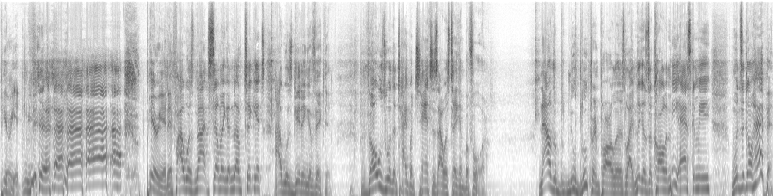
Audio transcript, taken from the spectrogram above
Period. Period. If I was not selling enough tickets, I was getting evicted. Those were the type of chances I was taking before. Now the b- new blueprint parlor is like niggas are calling me asking me when's it gonna happen?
